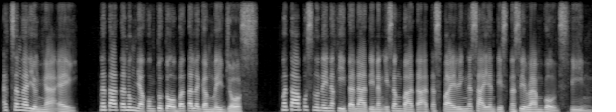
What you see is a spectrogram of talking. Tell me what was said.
At sa ngayon nga ay, natatanong niya kung totoo ba talagang may Diyos. Matapos nun ay nakita natin ang isang bata at aspiring na scientist na si Ram Goldstein.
